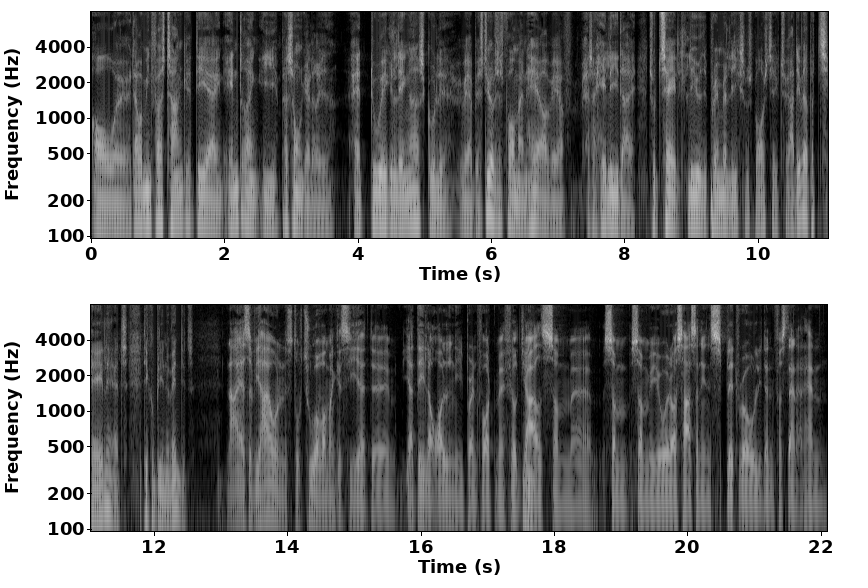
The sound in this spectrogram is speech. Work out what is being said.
og øh, der var min første tanke, det er en ændring i persongalleriet at du ikke længere skulle være bestyrelsesformand her og være altså heldig dig totalt livet i Premier League som sportsdirektør. Har det været på tale, at det kunne blive nødvendigt? Nej, altså vi har jo en struktur, hvor man kan sige, at øh, jeg deler rollen i Brentford med Phil Giles, mm. som, øh, som, som i øvrigt også har sådan en split role i den forstand, at han,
